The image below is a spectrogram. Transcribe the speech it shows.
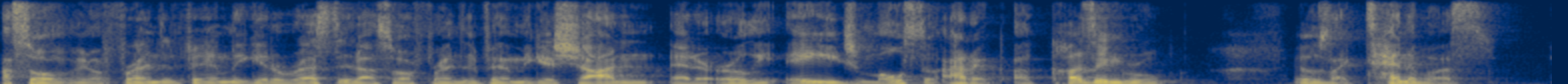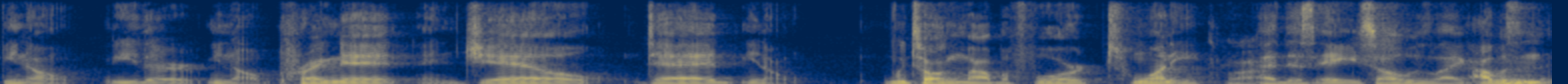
I saw you know friends and family get arrested. I saw friends and family get shot, and at an early age, most of I had a, a cousin group. It was like ten of us. You know, either you know pregnant, in jail, dead. You know, we talking about before twenty Wow. at this age. So it was like I wasn't.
